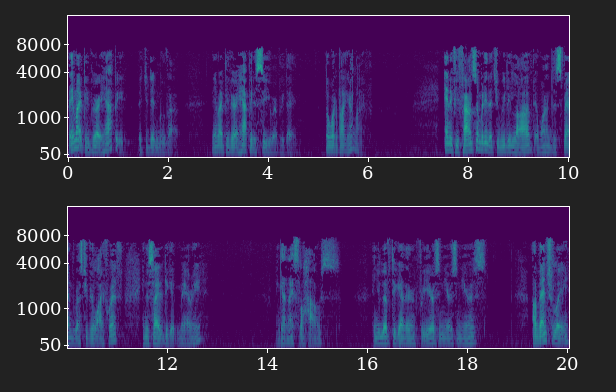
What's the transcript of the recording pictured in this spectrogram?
They might be very happy that you didn't move out. They might be very happy to see you every day. But what about your life? And if you found somebody that you really loved and wanted to spend the rest of your life with and decided to get married and got a nice little house and you lived together for years and years and years, eventually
